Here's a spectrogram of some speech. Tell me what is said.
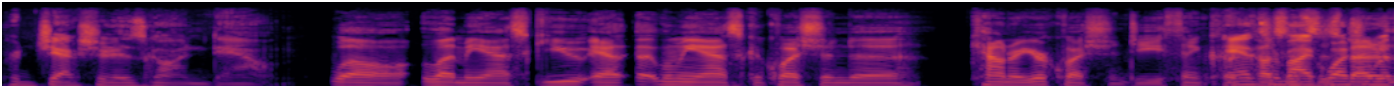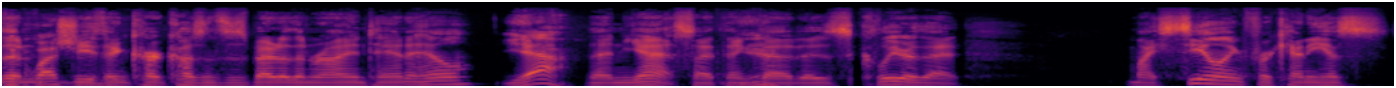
projection has gone down? Well, let me ask you. Uh, let me ask a question to counter your question. Do you think Kirk Answer Cousins is better than? Do you think Kirk Cousins is better than Ryan Tannehill? Yeah. Then yes, I think Yeah. that is clear that my ceiling for Kenny has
